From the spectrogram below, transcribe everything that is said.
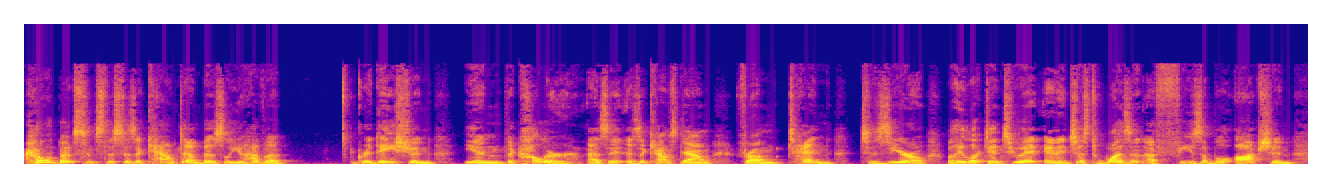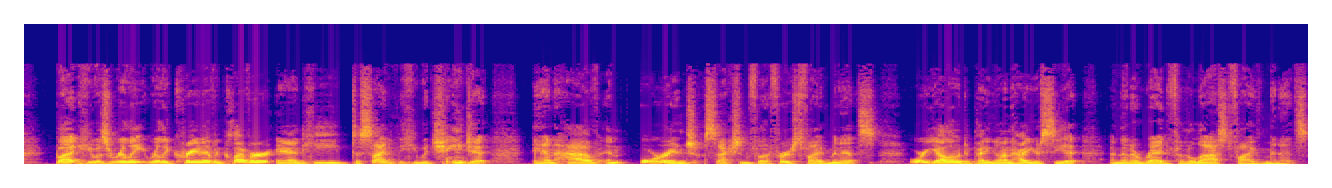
how about since this is a countdown bezel, you have a gradation in the color as it as it counts down from 10 to 0. Well, he looked into it and it just wasn't a feasible option, but he was really really creative and clever and he decided that he would change it and have an orange section for the first 5 minutes or yellow depending on how you see it and then a red for the last 5 minutes.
